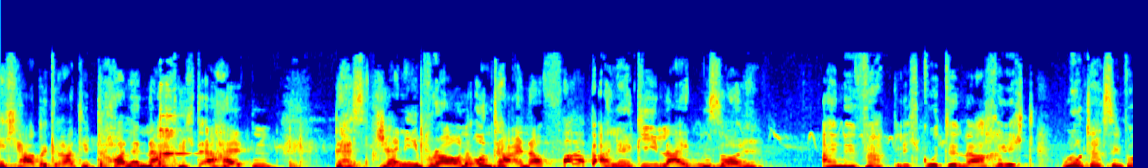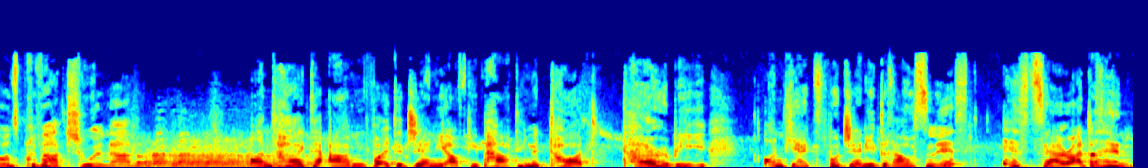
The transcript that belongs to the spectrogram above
ich habe gerade die tolle Nachricht erhalten, dass Jenny Brown unter einer Farballergie leiden soll. Eine wirklich gute Nachricht. Montag sehen wir uns Privatschulen an. Und heute Abend wollte Jenny auf die Party mit Todd Kirby. Und jetzt, wo Jenny draußen ist, ist Sarah drin.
